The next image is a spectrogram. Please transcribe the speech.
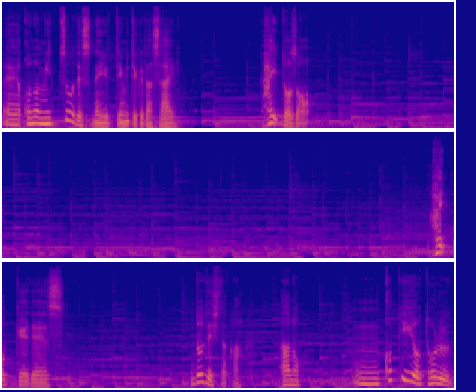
えー、この3つをですね言ってみてください。はいどうぞ。はい OK です。どうでしたか？あの、うん、コピーを取るっ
